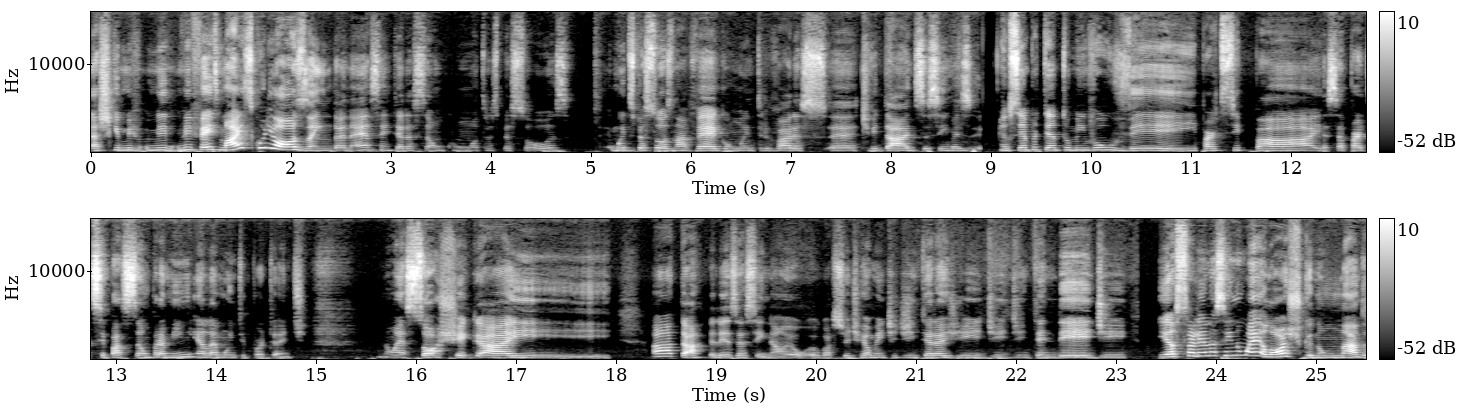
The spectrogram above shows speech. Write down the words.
acho que me, me, me, fez mais curiosa ainda, né, essa interação com outras pessoas. Muitas pessoas navegam entre várias é, atividades, assim, mas eu sempre tento me envolver e participar. Essa participação, para mim, ela é muito importante. Não é só chegar e, ah, tá, beleza, é assim, não, eu, eu gosto de realmente de interagir, de, de entender, de. E australiano, assim, não é, lógico, não nada,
